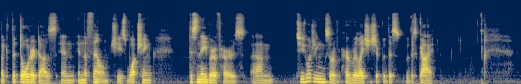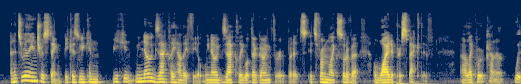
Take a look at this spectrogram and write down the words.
like the daughter does in in the film. She's watching this neighbor of hers. Um, she's watching sort of her relationship with this with this guy, and it's really interesting because we can we can we know exactly how they feel. We know exactly what they're going through, but it's it's from like sort of a, a wider perspective. Uh, like we're kind of we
